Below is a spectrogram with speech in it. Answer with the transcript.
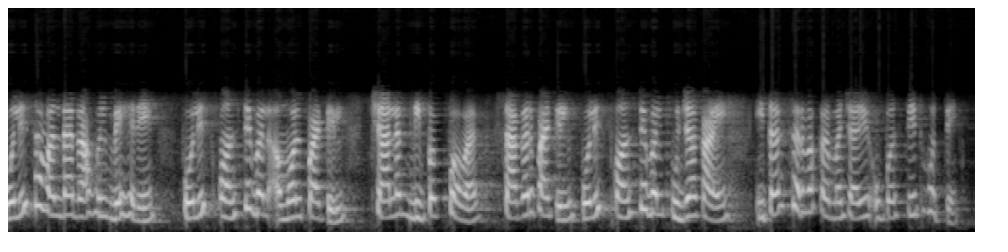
पोलीस हवालदार राहुल बेहरे पोलीस कॉन्स्टेबल अमोल पाटील चालक दीपक पवार सागर पाटील पोलीस कॉन्स्टेबल पूजा काळे इतर सर्व कर्मचारी उपस्थित होते.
